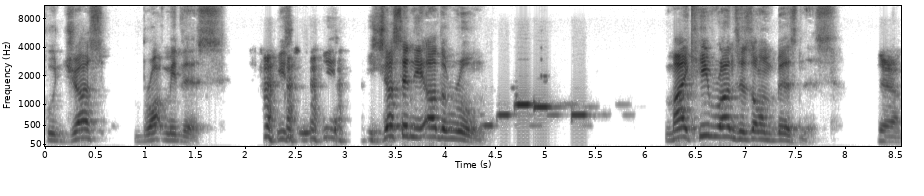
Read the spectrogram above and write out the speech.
who just brought me this. He's, he, he's just in the other room. Mike, he runs his own business. Yeah.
